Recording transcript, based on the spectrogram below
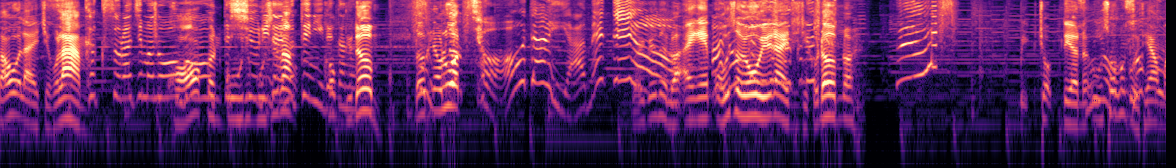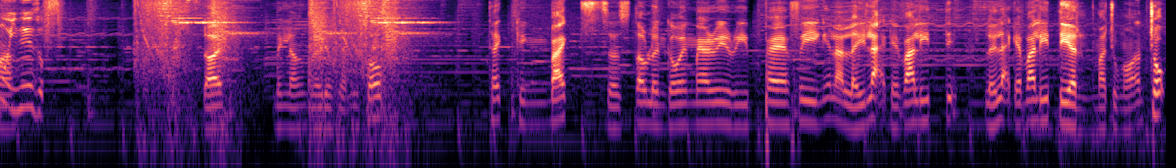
xã hội này chỉ có làm. Chỉ khó cần cù cù sinh nặng không thì đơm đơm nhau luôn. Đấy, cái thể loại anh em ối rồi ôi thế này thì chỉ có đơm thôi. Bị trộm tiền u sốt không đuổi theo mà. đây mình là người điều khiển u sốt. Taking back the stolen going mary repair fee nghĩa là lấy lại cái vali lấy lại cái vali tiền mà chúng nó ăn trộm.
